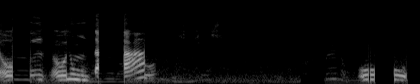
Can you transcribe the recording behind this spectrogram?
ou, inundado, o, o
